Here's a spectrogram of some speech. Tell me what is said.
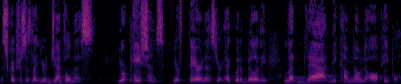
The scripture says, let your gentleness, your patience, your fairness, your equitability, let that become known to all people.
